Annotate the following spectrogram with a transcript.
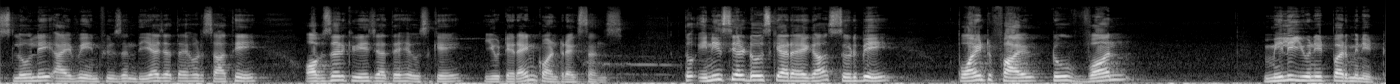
स्लोली आईवी इन्फ्यूज़न दिया जाता है और साथ ही ऑब्ज़र्व किए जाते हैं उसके यूटेराइन कॉन्ट्रैक्शंस तो इनिशियल डोज क्या रहेगा? Should be point five to one milli unit per minute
